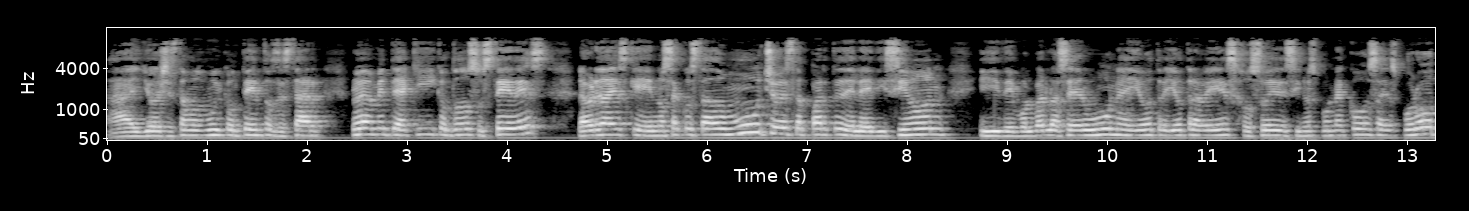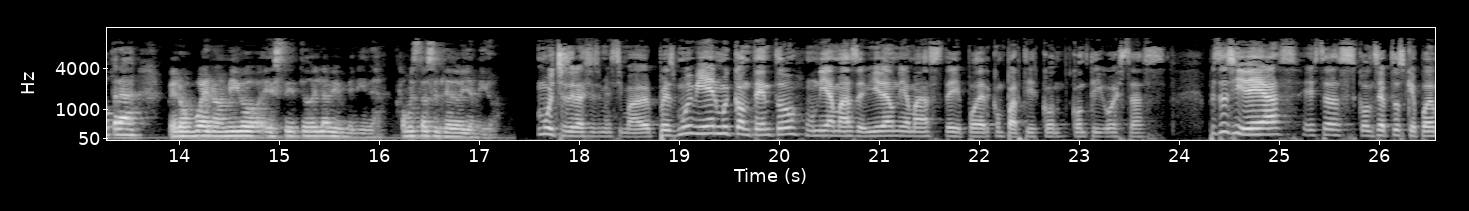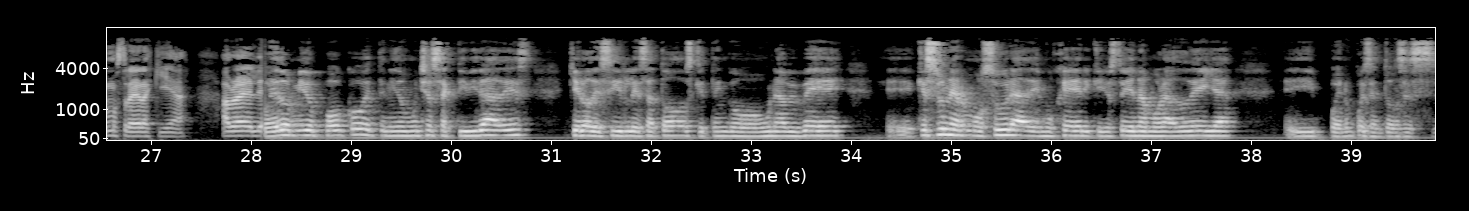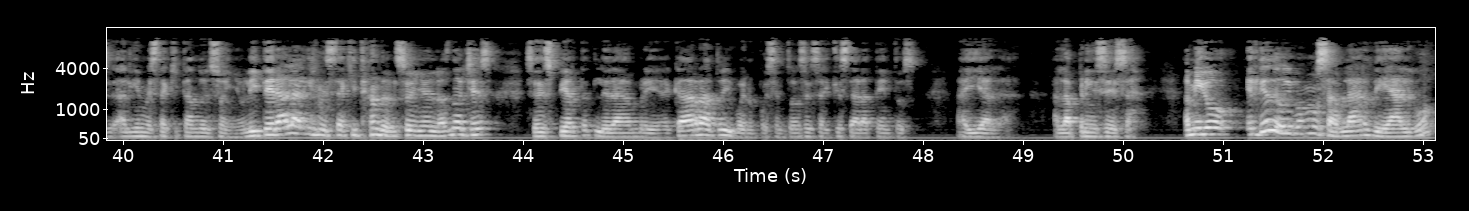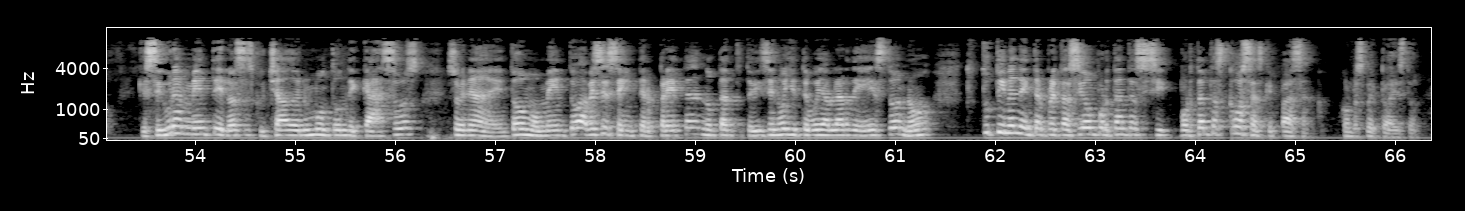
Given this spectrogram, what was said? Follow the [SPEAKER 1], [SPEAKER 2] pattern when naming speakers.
[SPEAKER 1] Ay, Josh, estamos muy contentos de estar nuevamente aquí con todos ustedes. La verdad es que nos ha costado mucho esta parte de la edición y de volverlo a hacer una y otra y otra vez. Josué, si no es por una cosa, es por otra. Pero bueno, amigo, este, te doy la bienvenida. ¿Cómo estás el día de hoy, amigo?
[SPEAKER 2] Muchas gracias, mi estimado. Pues muy bien, muy contento. Un día más de vida, un día más de poder compartir con, contigo estas, pues, estas ideas, estos conceptos que podemos traer aquí a,
[SPEAKER 1] He dormido poco, he tenido muchas actividades. Quiero decirles a todos que tengo una bebé, eh, que es una hermosura de mujer y que yo estoy enamorado de ella. Y bueno, pues entonces alguien me está quitando el sueño. Literal, alguien me está quitando el sueño en las noches. Se despierta, le da hambre a cada rato y bueno, pues entonces hay que estar atentos ahí a la, a la princesa. Amigo, el día de hoy vamos a hablar de algo que seguramente lo has escuchado en un montón de casos, suena en todo momento, a veces se interpreta, no tanto te dicen, oye, te voy a hablar de esto, no, tú tienes la interpretación por tantas, por tantas cosas que pasan con respecto a esto.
